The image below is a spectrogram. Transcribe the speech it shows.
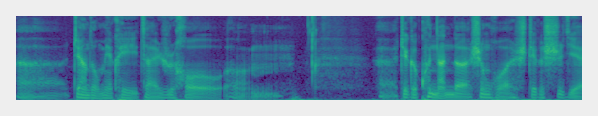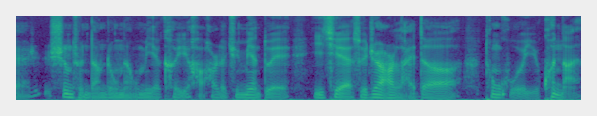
呃，这样子我们也可以在日后，嗯。呃，这个困难的生活，这个世界生存当中呢，我们也可以好好的去面对一切随之而来的痛苦与困难。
